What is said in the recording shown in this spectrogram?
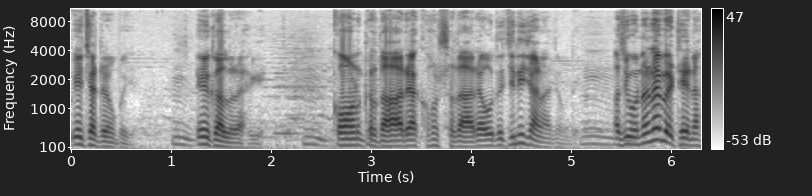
ਵੀ ਇਹ ਛੱਡਣਾ ਪਈ। ਇਹ ਗੱਲ ਰਹਿ ਗਈ। ਕੌਣ ਕਰਦਾਰ ਆ ਕੌਣ ਸਰਦਾਰ ਆ ਉਹਦੇ 'ਚ ਨਹੀਂ ਜਾਣਾ ਚਾਹੁੰਦੇ। ਅਸੀਂ ਉਹਨਾਂ ਨਾਲ ਬੈਠੇ ਨਾ।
